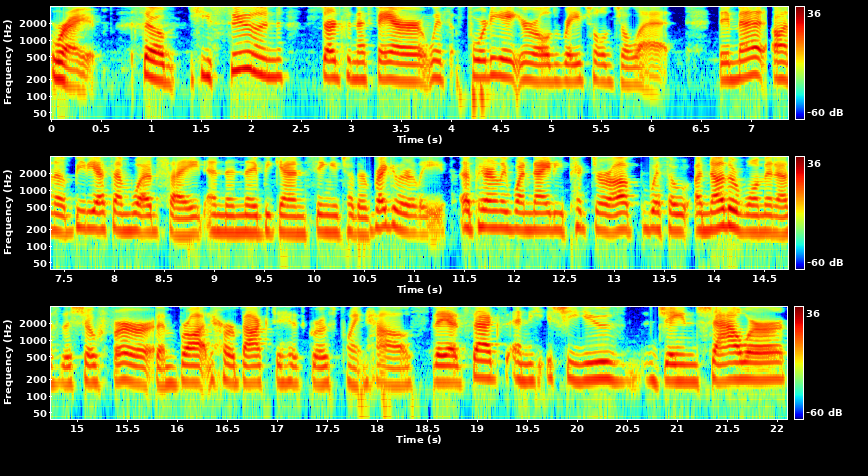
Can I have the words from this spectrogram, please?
Right. So he soon starts an affair with 48 year old Rachel Gillette. They met on a BDSM website and then they began seeing each other regularly. Apparently, one night he picked her up with a, another woman as the chauffeur and brought her back to his Grosse Pointe house. They had sex and he, she used Jane's shower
